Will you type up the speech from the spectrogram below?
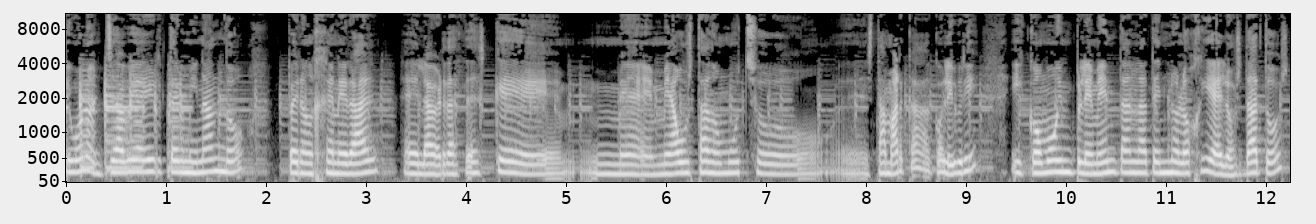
Y bueno, ya voy a ir terminando, pero en general eh, la verdad es que me, ha gustado mucho eh, esta marca, Colibri, y cómo implementan la tecnología y los datos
